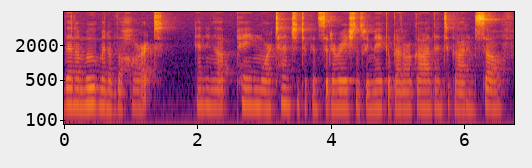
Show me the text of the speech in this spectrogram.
then a movement of the heart, ending up paying more attention to considerations we make about our God than to God Himself.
